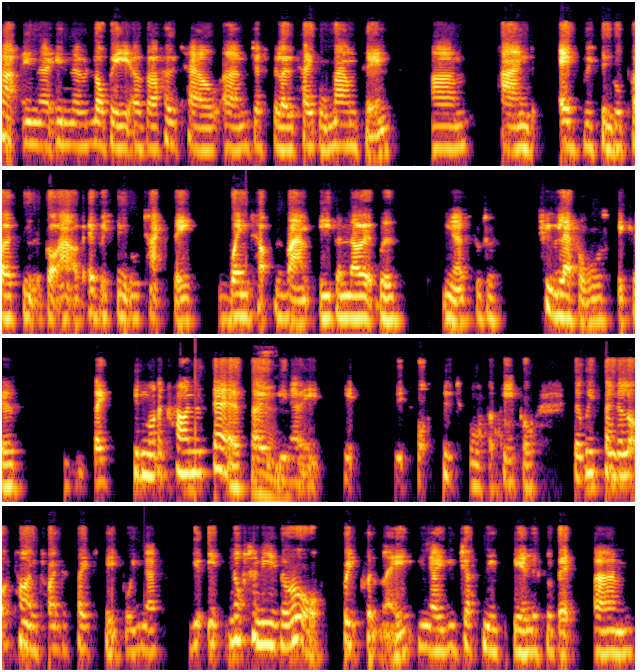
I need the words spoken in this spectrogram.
sat in the in the lobby of a hotel um, just below Table Mountain, Um, and every single person that got out of every single taxi went up the ramp, even though it was, you know, sort of two levels because they didn't want to climb the stairs. So, Yeah. you know, it, it, it's what's suitable for people. So we spend a lot of time trying to say to people, you know, you, it's not an either or frequently, you know, you just need to be a little bit, um,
